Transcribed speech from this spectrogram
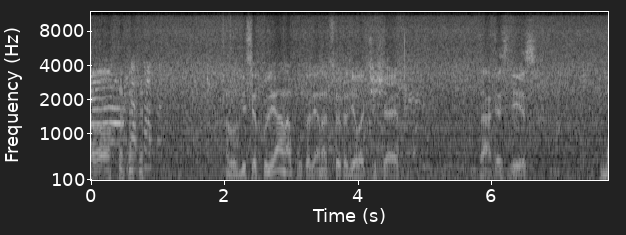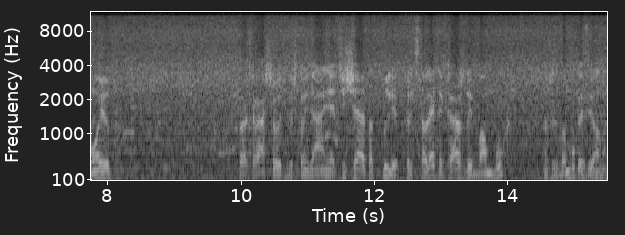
อ้าว Тут беседку лиана путали, она все это дело очищает. Так, а здесь моют, прокрашивают или что-нибудь. А, они очищают от пыли. Представляете, каждый бамбук, ну что из бамбука сделано,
